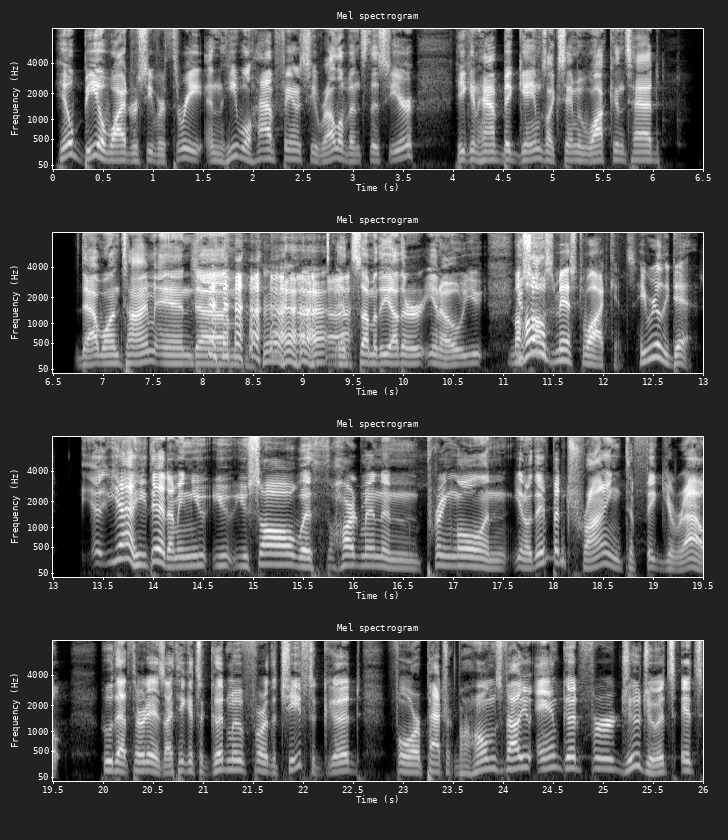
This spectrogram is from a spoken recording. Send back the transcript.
He'll be a wide receiver three, and he will have fantasy relevance this year. He can have big games like Sammy Watkins had that one time, and um, and some of the other, you know, you, you saw missed Watkins. He really did. Uh, Yeah, he did. I mean, you, you you saw with Hardman and Pringle, and you know they've been trying to figure out who that third is. I think it's a good move for the Chiefs, a good for Patrick Mahomes' value, and good for Juju. It's it's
